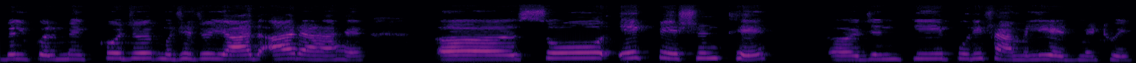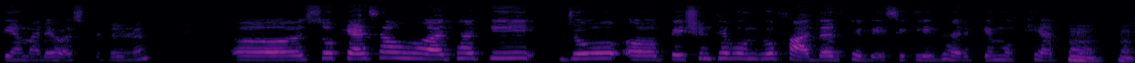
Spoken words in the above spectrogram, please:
बिल्कुल मेरे को जो मुझे जो याद आ रहा है आ, सो एक पेशेंट थे जिनकी पूरी फैमिली एडमिट हुई थी हमारे हॉस्पिटल में। सो uh, so कैसा हुआ था कि जो पेशेंट थे वो उनको फादर थे बेसिकली घर के मुखिया थे हुँ.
